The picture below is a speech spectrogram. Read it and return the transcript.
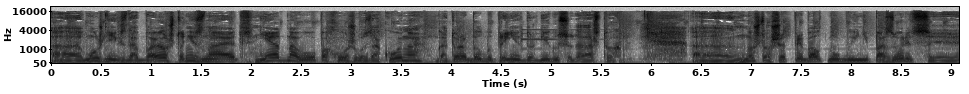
А, Мужникс добавил, что не знает ни одного похожего закона, который был бы принят в других государствах. А, ну что ж, этот прибалт мог бы и не позориться, и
